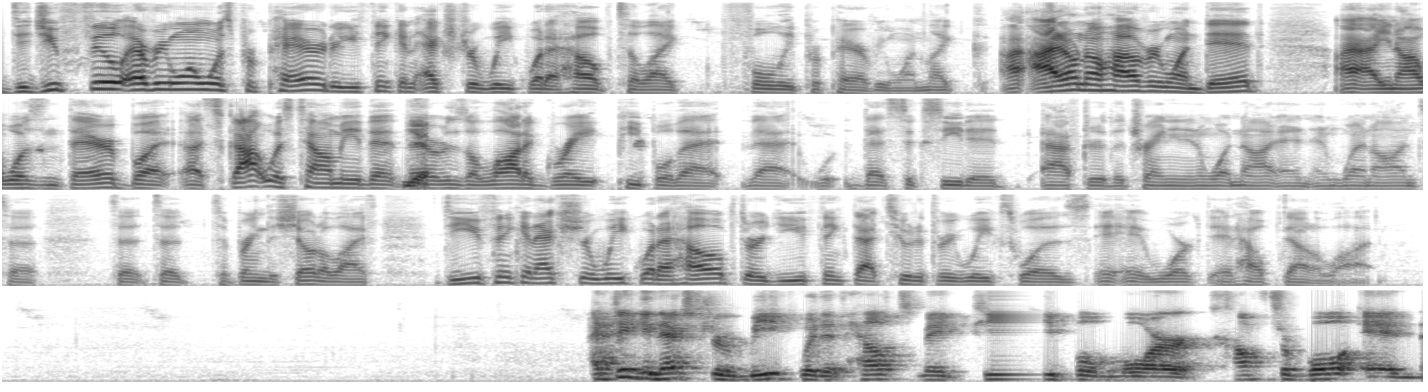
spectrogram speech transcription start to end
did you feel everyone was prepared, or you think an extra week would have helped to like fully prepare everyone? Like I, I don't know how everyone did. I you know I wasn't there, but uh, Scott was telling me that there was a lot of great people that that that succeeded after the training and whatnot, and, and went on to, to to to bring the show to life. Do you think an extra week would have helped, or do you think that two to three weeks was it, it worked? It helped out a lot. I think an extra week would have helped make people more comfortable in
